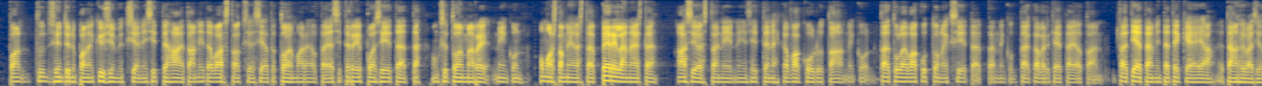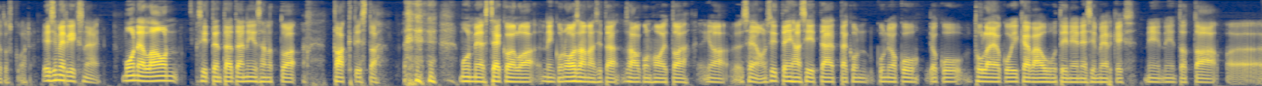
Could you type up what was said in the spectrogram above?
syntynyt paljon kysymyksiä, niin sitten haetaan niitä vastauksia sieltä toimareilta, ja sitten riippuen siitä, että onko se toimari niin kuin omasta mielestä perillä näistä asioista, niin, niin sitten ehkä vakuudutaan, niin kuin, tai tulee vakuuttuneeksi siitä, että niin kuin, tämä kaveri tietää jotain, tai tietää mitä tekee, ja, ja tämä on hyvä sijoituskohde. Esimerkiksi näin. Monella on sitten tätä niin sanottua taktista mun mielestä sekoilua niin kuin osana sitä salkunhoitoa, ja se on sitten ihan siitä, että kun, kun joku, joku, tulee joku ikävä uutinen esimerkiksi, niin, niin tota,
